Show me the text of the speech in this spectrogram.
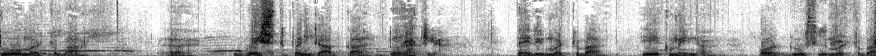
दो मरतबा वेस्ट पंजाब का दौरा किया। पहली मरतबा एक महीना और दूसरी मरतबा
